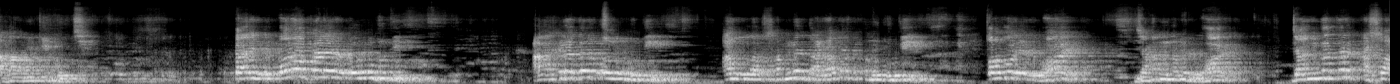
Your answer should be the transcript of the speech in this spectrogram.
আহা, আমি কি করছি? তাই পরকালের অনুভূতি, আখরাতের অনুভূতি, আল্লাহর সামনে দাঁড়ানোর অনুভূতি, কবরের ভয়, জাহান্নামের ভয়, জান্নাতের আশা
